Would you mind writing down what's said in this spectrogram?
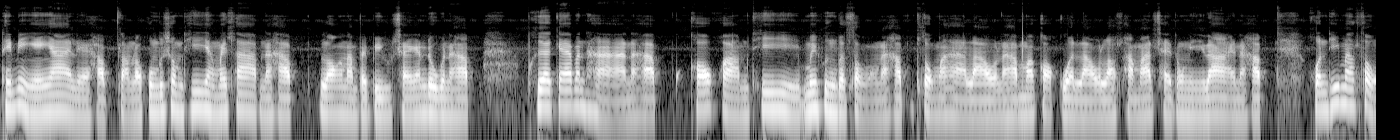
เทคนิคง่าย ๆ เลยครับสำหรับคุณผู้ชมที่ยังไม่ทราบนะครับ ลองนำไปประยุกต์ใช้กันดูนะครับ เพื่อแก้ปัญหานะครับ ข้อความที่ไม่พึงประสงค์นะครับ ส่งมาหาเรานะครับ มาก่อกวนเราเราสามารถใช้ตรงนี้ได้นะครับ คนที่มาส่ง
